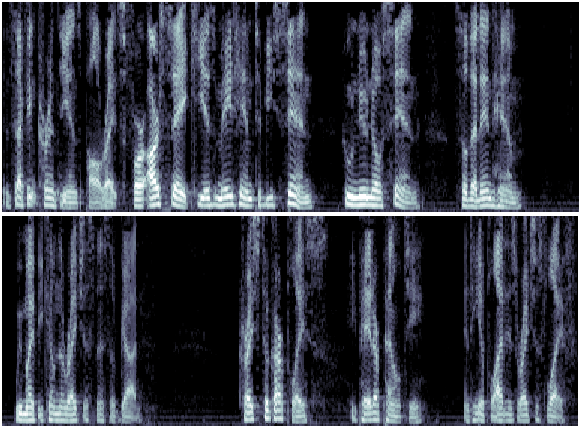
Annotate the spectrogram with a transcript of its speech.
In 2 Corinthians, Paul writes, For our sake he has made him to be sin who knew no sin, so that in him we might become the righteousness of God. Christ took our place, he paid our penalty, and he applied his righteous life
